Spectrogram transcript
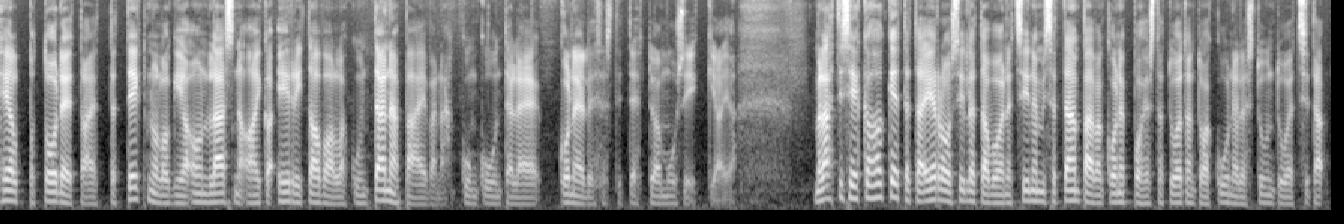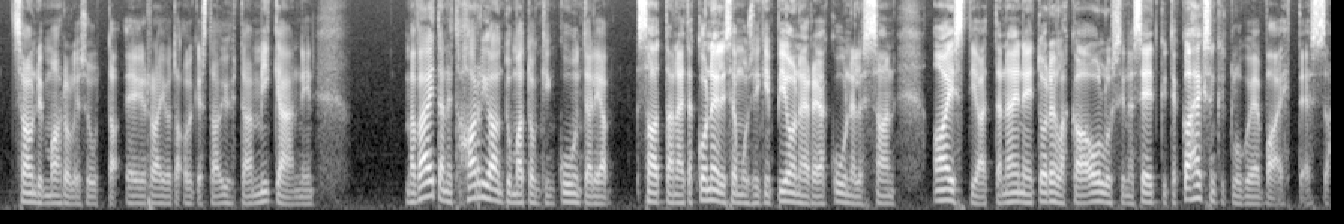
helppo todeta, että teknologia on läsnä aika eri tavalla kuin tänä päivänä, kun kuuntelee koneellisesti tehtyä musiikkia. Ja Mä lähtisin ehkä hakemaan tätä eroa sillä tavoin, että siinä missä tämän päivän konepohjasta tuotantoa kuunnellessa tuntuu, että sitä soundin mahdollisuutta ei rajoita oikeastaan yhtään mikään, niin mä väitän, että harjaantumatonkin kuuntelija saattaa näitä koneellisen musiikin pioneereja kuunnellessaan aistia, että näin ei todellakaan ollut siinä 70- ja 80-lukujen vaihteessa.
